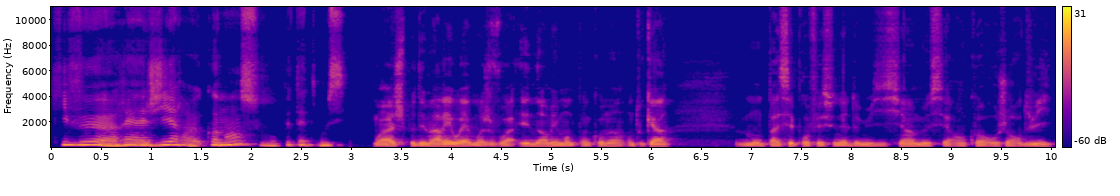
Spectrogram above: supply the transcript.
Qui veut réagir commence ou peut-être aussi? Ouais, je peux démarrer. Ouais, moi, je vois énormément de points communs. En tout cas, mon passé professionnel de musicien me sert encore aujourd'hui,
